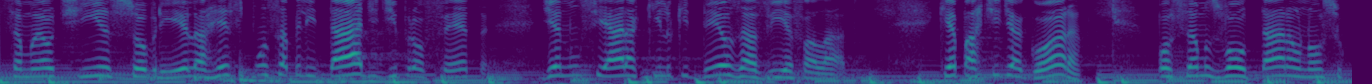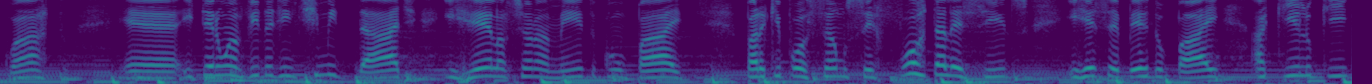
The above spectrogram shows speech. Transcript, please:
Samuel tinha sobre ele a responsabilidade de profeta, de anunciar aquilo que Deus havia falado. Que a partir de agora possamos voltar ao nosso quarto é, e ter uma vida de intimidade e relacionamento com o Pai para que possamos ser fortalecidos e receber do Pai aquilo que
